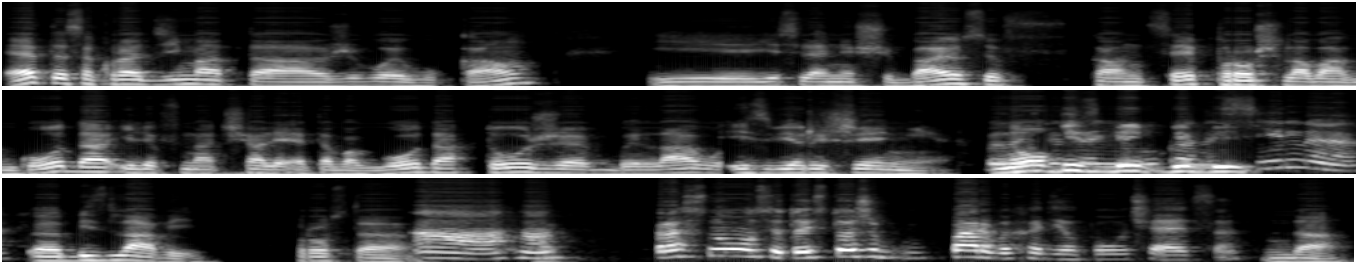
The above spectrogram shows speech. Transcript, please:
Это Сакурадима, это живой вулкан. И если я не ошибаюсь, в конце прошлого года или в начале этого года тоже было извержение. Было Но без, вулкана би- сильное? э, без лавы. Просто, А, ага. Проснулся, то есть тоже пар выходил, получается. да.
